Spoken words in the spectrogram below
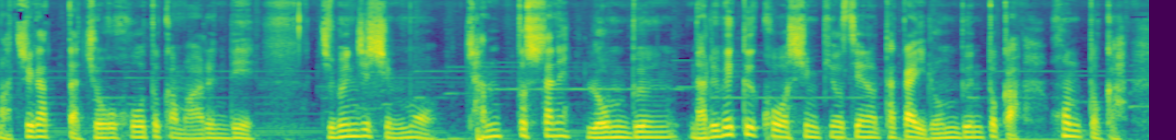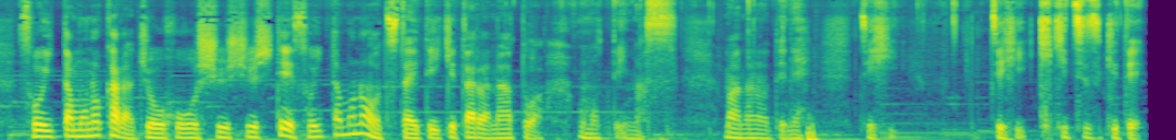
間違った情報とかもあるんで自分自身もちゃんとしたね論文なるべくこう信憑性の高い論文とか本とかそういったものから情報を収集してそういったものを伝えていけたらなとは思っていますまあなのでね是非ぜひ聞き続けて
